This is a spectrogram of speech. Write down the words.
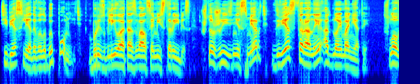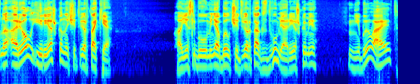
«Тебе следовало бы помнить», — брюзгливо отозвался мистер Ибис, «что жизнь и смерть — две стороны одной монеты, словно орел и решка на четвертаке». «А если бы у меня был четвертак с двумя решками?» «Не бывает».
